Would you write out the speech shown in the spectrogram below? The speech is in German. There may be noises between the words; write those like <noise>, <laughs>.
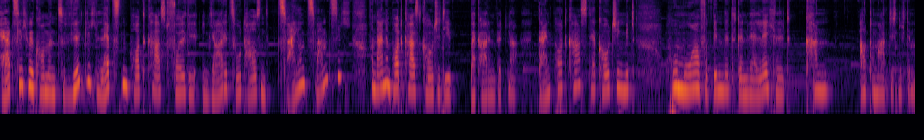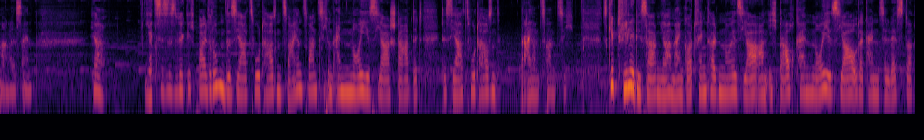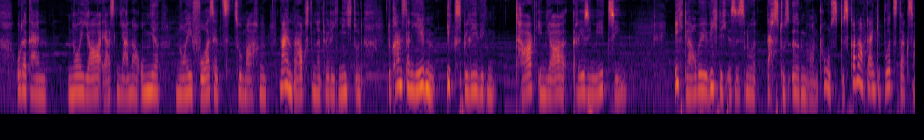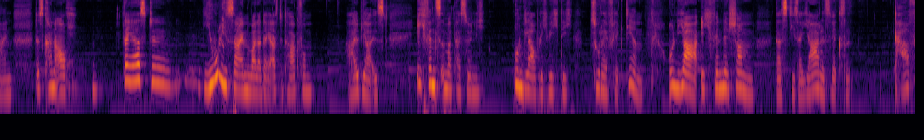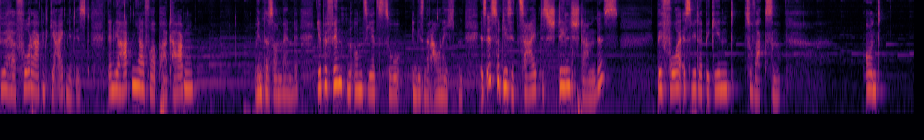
Herzlich willkommen zur wirklich letzten Podcast-Folge im Jahre 2022 von deinem Podcast Coach die bei Karin Büttner. Dein Podcast, der Coaching mit Humor verbindet, denn wer lächelt, kann automatisch nicht im Mangel sein. Ja, jetzt ist es wirklich bald rum, das Jahr 2022 und ein neues Jahr startet, das Jahr 2023. 23. Es gibt viele, die sagen, ja, mein Gott, fängt halt ein neues Jahr an. Ich brauche kein neues Jahr oder kein Silvester oder kein Neujahr, 1. Januar, um mir neue Vorsätze zu machen. Nein, brauchst du natürlich nicht. Und du kannst an jedem x-beliebigen Tag im Jahr Resümee ziehen. Ich glaube, wichtig ist es nur, dass du es irgendwann tust. Das kann auch dein Geburtstag sein. Das kann auch der erste Juli sein, weil er der erste Tag vom Halbjahr ist. Ich finde es immer persönlich unglaublich wichtig zu reflektieren. Und ja, ich finde schon, dass dieser Jahreswechsel dafür hervorragend geeignet ist. Denn wir hatten ja vor ein paar Tagen Wintersonnenwende. Wir befinden uns jetzt so in diesen Rauhnächten. Es ist so diese Zeit des Stillstandes, bevor es wieder beginnt zu wachsen. Und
